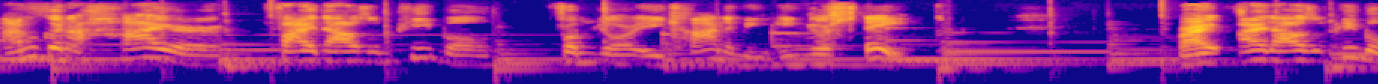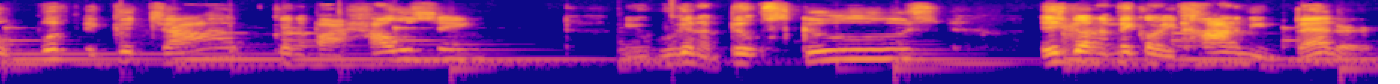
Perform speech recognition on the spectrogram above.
I'm gonna hire five thousand people from your economy in your state. Right, five thousand people with a good job, gonna buy housing. We're gonna build schools. It's gonna make our economy better,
